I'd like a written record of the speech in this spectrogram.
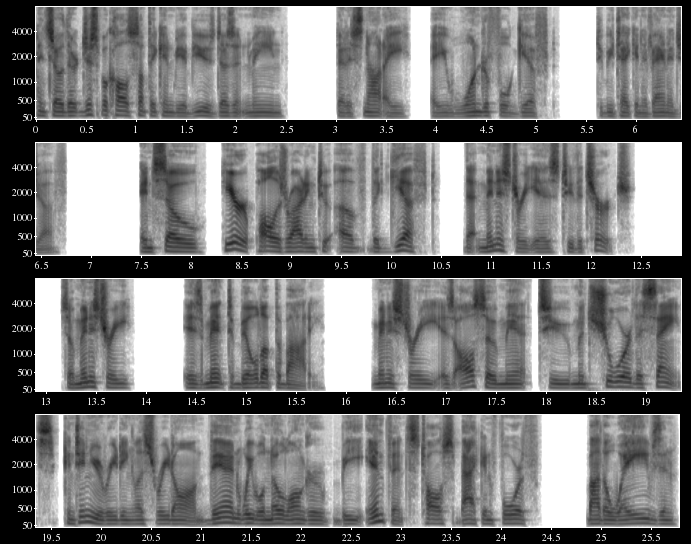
And so there just because something can be abused doesn't mean that it's not a, a wonderful gift to be taken advantage of. And so here Paul is writing to of the gift that ministry is to the church. So ministry is meant to build up the body. Ministry is also meant to mature the saints. Continue reading, let's read on. Then we will no longer be infants tossed back and forth by the waves and,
